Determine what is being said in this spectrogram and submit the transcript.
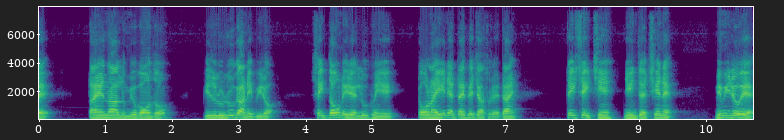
တဲ့တိုင်းရင်းသားလူမျိုးပေါင်းစုံပြည်သူလူထုကနေပြီးတော့စိတ်သုံးနေတဲ့လူ့အခွင့်အရေးတော်လှန်ရေးနဲ့တိုက်ဖျက်ကြဆိုတဲ့အတိုင်းတိတ်ဆိတ်ချင်းငြိမ်သက်ခြင်းနဲ့မိမိတို့ရဲ့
